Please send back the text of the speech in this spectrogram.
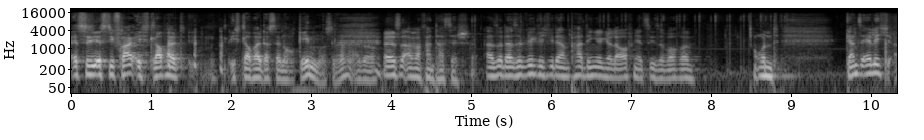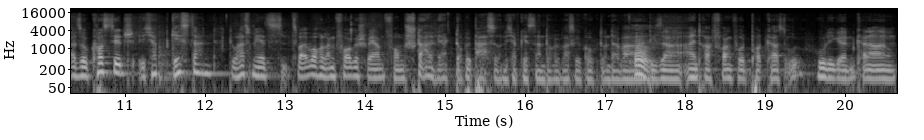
es ist die Frage, ich glaube halt, ich glaube halt, dass der noch gehen muss, ne? Also. Das ist einfach fantastisch. Also da sind wirklich wieder ein paar Dinge gelaufen jetzt diese Woche. Und ganz ehrlich, also Kostic, ich habe gestern, du hast mir jetzt zwei Wochen lang vorgeschwärmt vom Stahlwerk Doppelpass und ich habe gestern Doppelpass geguckt und da war Oh. dieser Eintracht Frankfurt Podcast Hooligan, keine Ahnung,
